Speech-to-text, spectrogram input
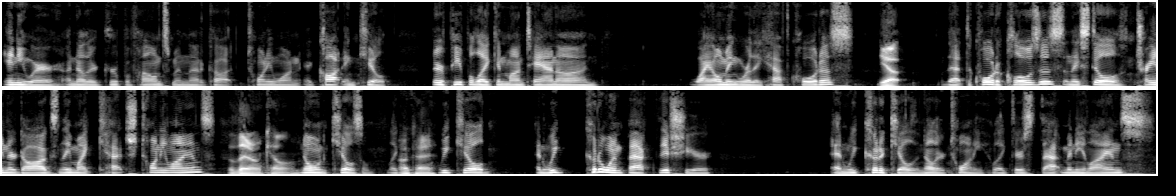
anywhere another group of houndsmen that have caught 21 uh, caught and killed. There are people like in Montana and Wyoming where they have quotas Yep. that the quota closes and they still train their dogs and they might catch 20 lions. But they don't kill them. No one kills them. Like Okay. we killed and we could have went back this year and we could have killed another 20. Like there's that many lions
